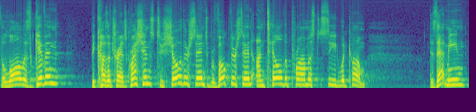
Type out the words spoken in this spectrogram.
The law was given because of transgressions to show their sin, to provoke their sin until the promised seed would come. Does that mean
